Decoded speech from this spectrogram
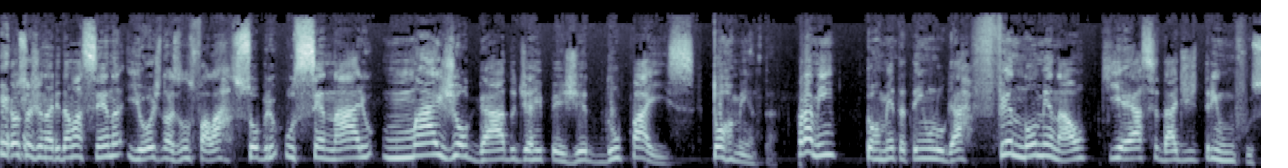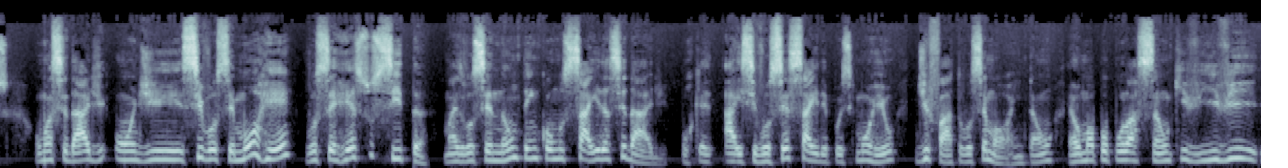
eu sou Janari Damascena e hoje nós vamos falar sobre o cenário mais jogado de RPG do país, Tormenta. Para mim, Tormenta tem um lugar fenomenal que é a cidade de Triunfos. Uma cidade onde, se você morrer, você ressuscita, mas você não tem como sair da cidade. Porque aí, se você sair depois que morreu, de fato você morre. Então, é uma população que vive,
